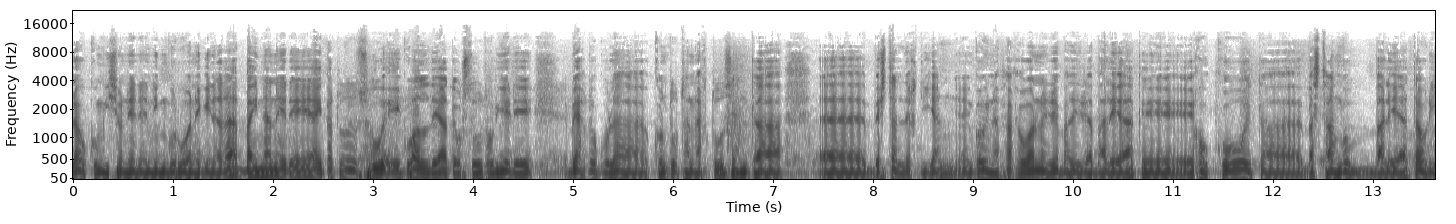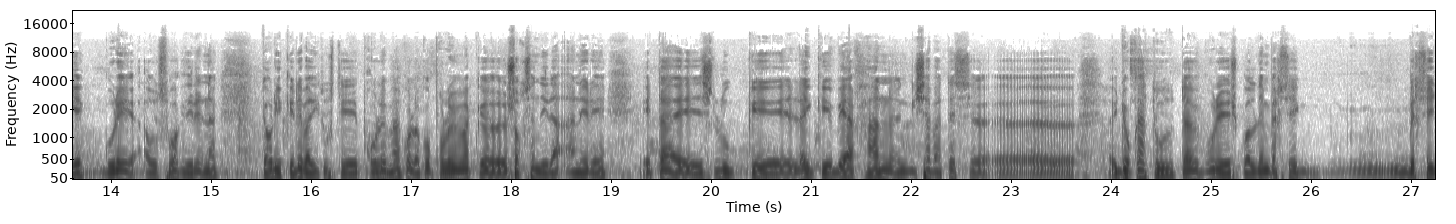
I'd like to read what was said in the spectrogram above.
lau komisioneren inguruan egina da, baina ere, aipatu duzu egoaldea, eta uste dut hori ere behar dugula kontutan hartu, zen eta e, bestalder dian, goi nafarroan ere badira baleak, e, erroko eta bastango balea, eta horiek, gure hauzuak direnak, eta horiek ere badituzte problemak, olako problemak e, sortzen dira han ere, eta ez luke, laike behar han gisabatez e, jokatu, eta gure eskualden berze, berze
